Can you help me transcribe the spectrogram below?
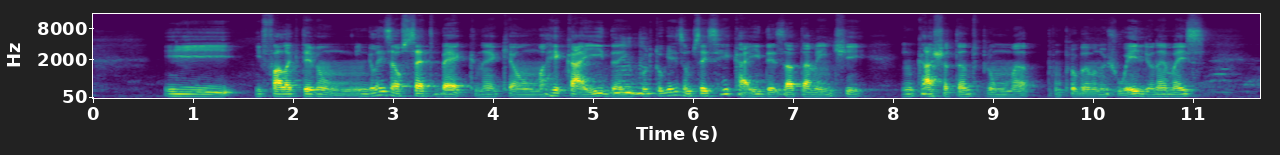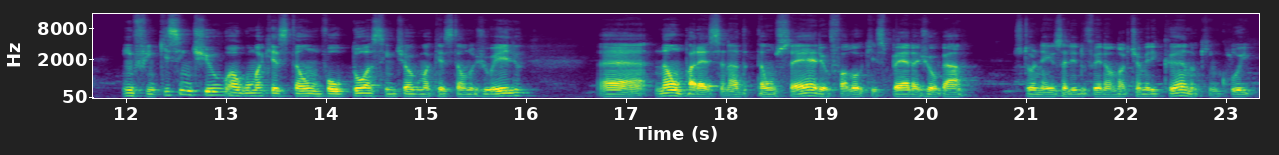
e, e fala que teve um. Em inglês é o setback, né? Que é uma recaída. Uhum. Em português, eu não sei se recaída exatamente encaixa tanto para um problema no joelho, né? Mas enfim, que sentiu alguma questão, voltou a sentir alguma questão no joelho. É, não parece nada tão sério, falou que espera jogar os torneios ali do verão norte-americano, que inclui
